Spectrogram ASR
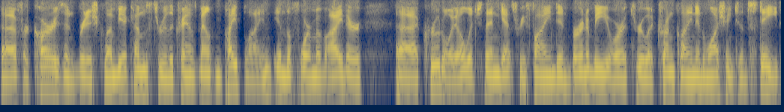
uh, for cars in British Columbia comes through the Trans Mountain Pipeline in the form of either uh, crude oil, which then gets refined in Burnaby or through a trunk line in Washington State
